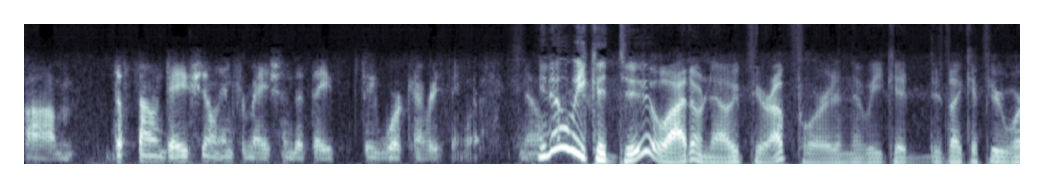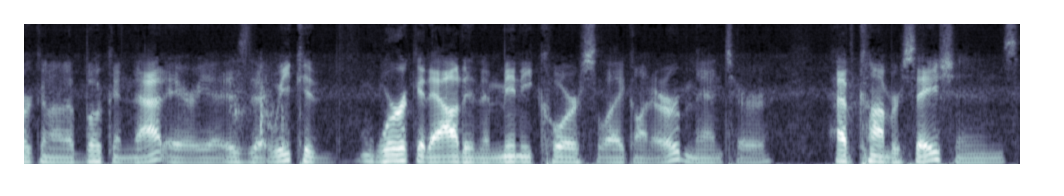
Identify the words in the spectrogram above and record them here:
um, the foundational information that they they work everything with. You know. You know, what we could do. I don't know if you're up for it, and that we could, like, if you're working on a book in that area, is that we could work it out in a mini course, like on Herb Mentor, have conversations.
